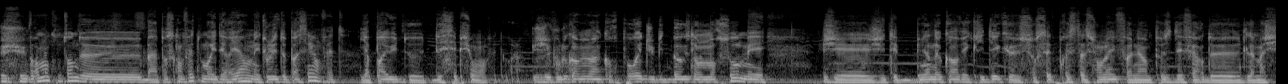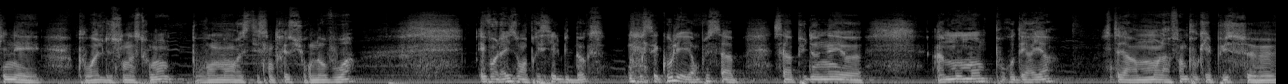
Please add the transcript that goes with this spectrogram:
Je suis vraiment content de, bah, parce qu'en fait, moi et derrière, on est tous les deux passés en fait. Il n'y a pas eu de déception en fait. Voilà. J'ai voulu quand même incorporer du beatbox dans le morceau, mais j'étais bien d'accord avec l'idée que sur cette prestation-là, il fallait un peu se défaire de, la machine et pour elle de son instrument pour vraiment rester centré sur nos voix. Et voilà, ils ont apprécié le beatbox. Donc c'est cool et en plus ça, ça a pu donner euh, un moment pour derrière, c'est-à-dire un moment à la fin pour qu'elle puisse euh,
